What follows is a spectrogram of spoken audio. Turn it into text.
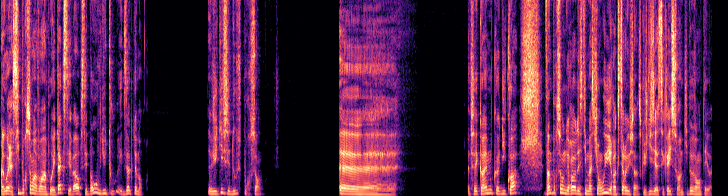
Ah, voilà, 6% avant impôt et taxes, c'est pas, c'est pas ouf du tout, exactement. L'objectif, c'est 12%. Euh... Fait quand même, dit quoi? 20% d'erreur d'estimation. Oui, Rocksterus, ce que je disais, c'est qu'ils se sont un petit peu vantés. Ouais.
